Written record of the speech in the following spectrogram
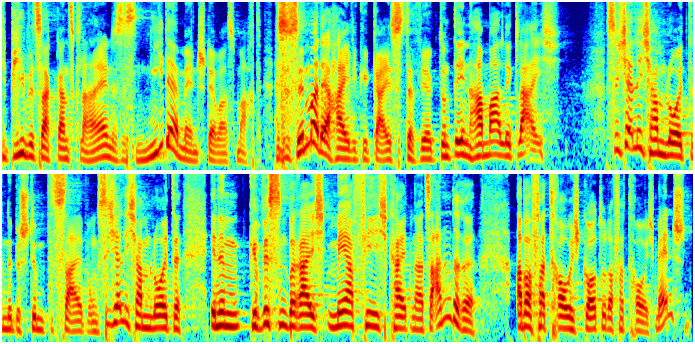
Die Bibel sagt ganz klar, nein, es ist nie der Mensch, der was macht. Es ist immer der Heilige Geist, der wirkt und den haben alle gleich. Sicherlich haben Leute eine bestimmte Salbung, sicherlich haben Leute in einem gewissen Bereich mehr Fähigkeiten als andere, aber vertraue ich Gott oder vertraue ich Menschen?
